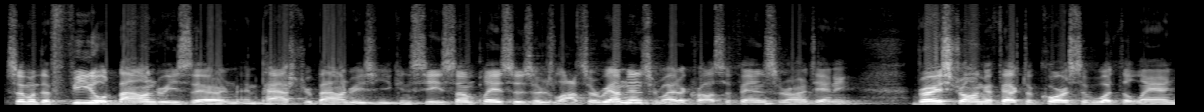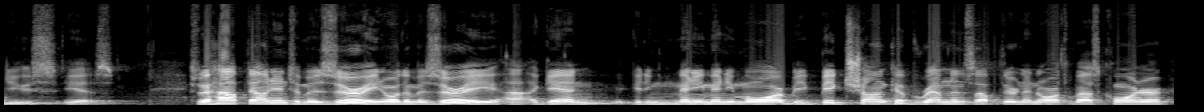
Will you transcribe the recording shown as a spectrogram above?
some of the field boundaries there and, and, pasture boundaries, and you can see some places there's lots of remnants, and right across the fence there aren't any. Very strong effect, of course, of what the land use is. So we hop down into Missouri, northern Missouri, uh, again, getting many, many more, big, big chunk of remnants up there in the northwest corner.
